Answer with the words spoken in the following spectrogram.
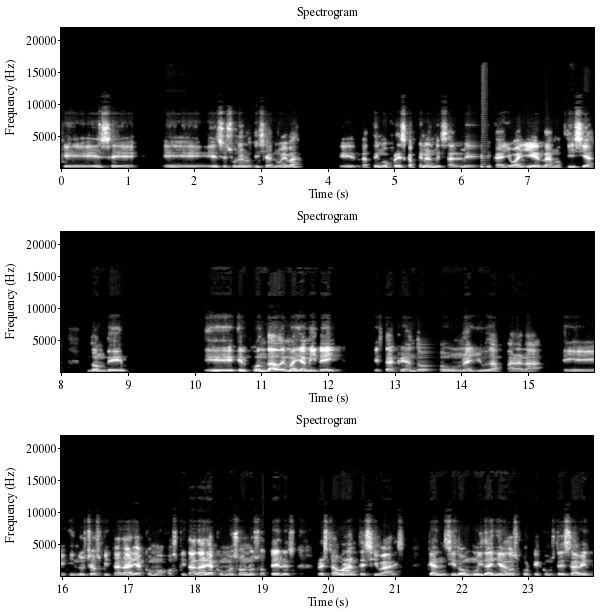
que es, eh, eh, esa es una noticia nueva. la tengo fresca, apenas me, me cayó ayer la noticia, donde el condado de Miami-Dade está creando una ayuda para la industria hospitalaria, como hospitalaria, como son los hoteles, restaurantes y bares que han sido muy dañados porque, como ustedes saben,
